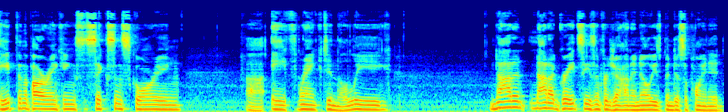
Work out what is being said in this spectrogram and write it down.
eighth in the power rankings, sixth in scoring, uh, eighth ranked in the league. Not a not a great season for John. I know he's been disappointed.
